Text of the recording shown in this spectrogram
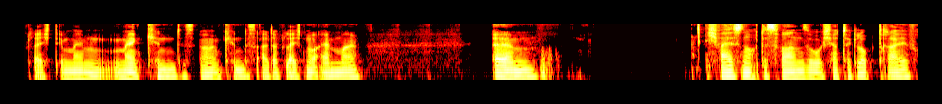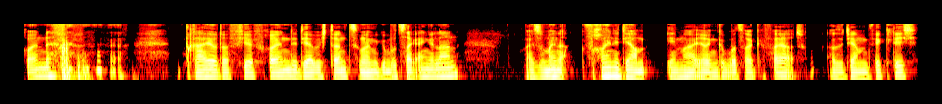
Vielleicht in meinem, in meinem, Kindes, in meinem Kindesalter vielleicht nur einmal. Ähm, ich weiß noch, das waren so, ich hatte glaube drei Freunde, drei oder vier Freunde, die habe ich dann zu meinem Geburtstag eingeladen, weil so meine Freunde, die haben immer ihren Geburtstag gefeiert. Also die haben wirklich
